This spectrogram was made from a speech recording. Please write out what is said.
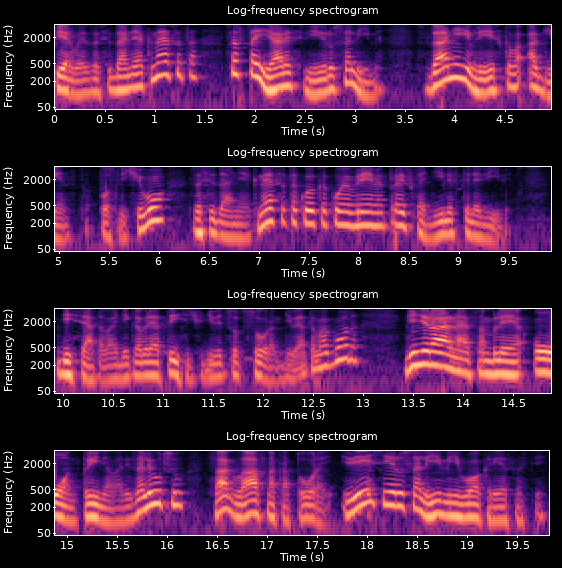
Первые заседания Кнессета состоялись в Иерусалиме, в здании еврейского агентства, после чего заседания Кнессета кое-какое время происходили в Тель-Авиве. 10 декабря 1949 года Генеральная ассамблея ООН приняла резолюцию, согласно которой весь Иерусалим и его окрестности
